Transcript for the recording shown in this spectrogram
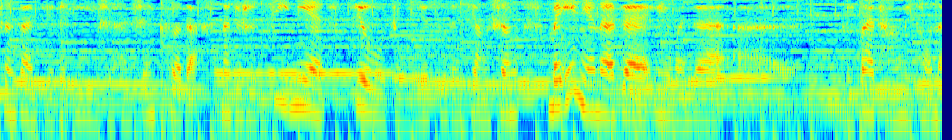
圣诞节的意义是很深刻的，那就是纪念救主耶稣的降生。每一年呢，在丽文的呃。礼拜堂里头呢，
